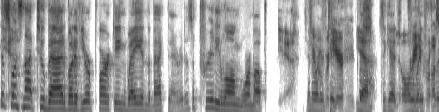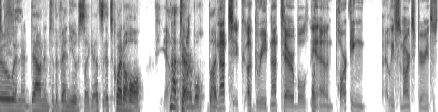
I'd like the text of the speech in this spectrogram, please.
This yeah. one's not too bad, but if you're parking way in the back there, it is a pretty long warm up. Yeah. In order to, here, yeah, to get all the way across. through and down into the venue. It's like it's it's quite a haul. Yeah. Not terrible, but not t- agreed. Not terrible. Yep. You know, and parking at least in our experience, is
